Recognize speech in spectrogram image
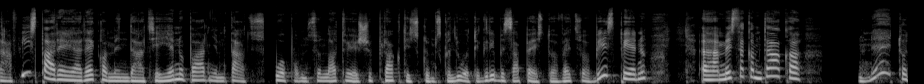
Tā vispārējā rekomendācija, ja nu pārņem tāds kopums un latviešu praktiskums, ka ļoti gribas apēst to veco biespienu, uh, mēs sakam tā, ka nē, to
